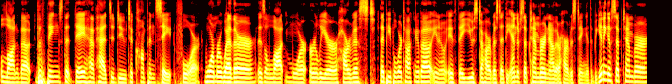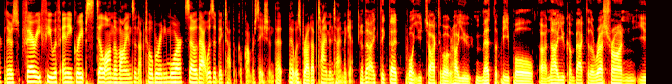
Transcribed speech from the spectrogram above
a lot about the things that they have had to do to compensate for warmer weather. There's a lot more earlier harvest that people were talking about. You know, if they used to harvest at the end of September, now they're harvesting at the beginning of September. There's very few, if any, grapes still on the vines in October anymore. So that was a big topic of conversation that, that was brought up time and time again. And that, I think that point you talked about how you met the people. Uh, now you come back to the restaurant and you,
